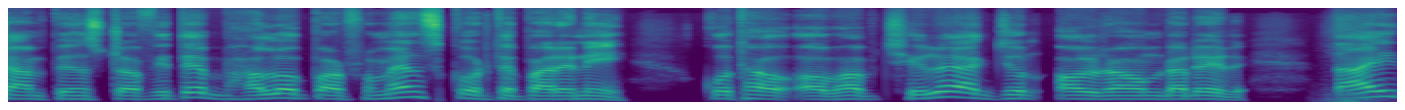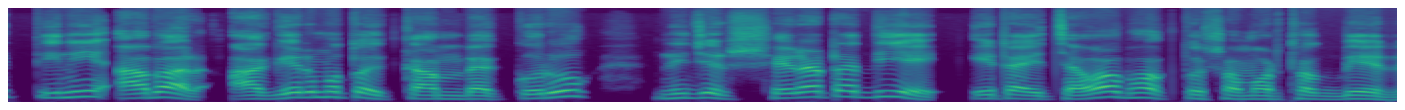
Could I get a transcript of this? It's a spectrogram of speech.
চ্যাম্পিয়ন্স ট্রফিতে ভালো পারফরম্যান্স করতে পারেনি, কোথাও অভাব ছিল একজন অলরাউন্ডারের, তাই তিনি আবার আগের মতোই কামব্যাক করুক, নিজের সেরাটা দিয়ে এটাই চাওয়া ভক্ত সমর্থকদের।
